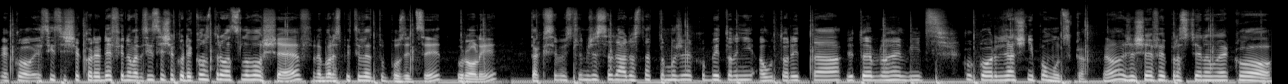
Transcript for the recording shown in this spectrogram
jako, jestli chceš jako redefinovat, jestli chceš jako dekonstruovat slovo šéf, nebo respektive tu pozici, tu roli, tak si myslím, že se dá dostat k tomu, že jakoby to není autorita, že to je mnohem víc jako koordinační pomůcka, jo? že šéf je prostě jenom jako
